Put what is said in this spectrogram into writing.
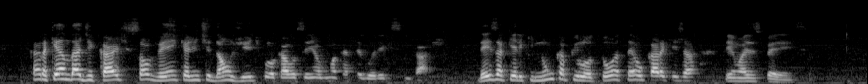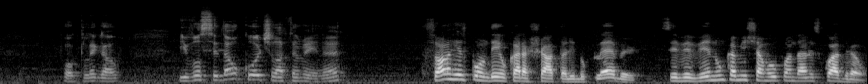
Cara, quer andar de kart, só vem que a gente dá um jeito de colocar você em alguma categoria que se encaixa. Desde aquele que nunca pilotou até o cara que já tem mais experiência. Pô, que legal. E você dá o coach lá também, né? Só responder o cara chato ali do Kleber, CVV nunca me chamou para andar no esquadrão.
